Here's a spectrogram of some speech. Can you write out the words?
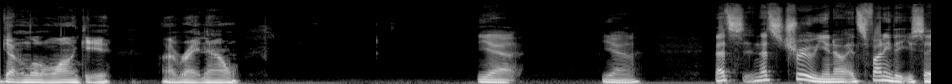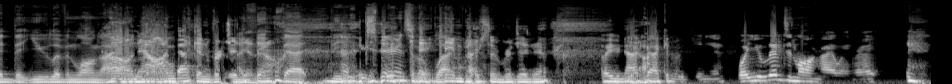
getting a little wonky uh, right now. Yeah, yeah, that's that's true. You know, it's funny that you said that you live in Long oh, Island. Oh, now, now. I'm back in Virginia. I think now. that the experience of a black came back to Virginia. Oh, you're not yeah. back in Virginia. Well, you lived in Long Island, right?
